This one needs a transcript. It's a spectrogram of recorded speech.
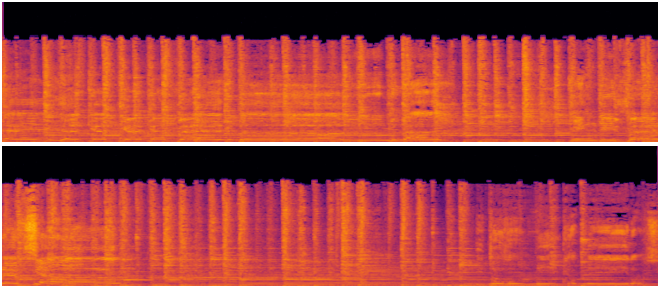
Hey, hey, qué, indiferencial. Y todos mis caminos.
